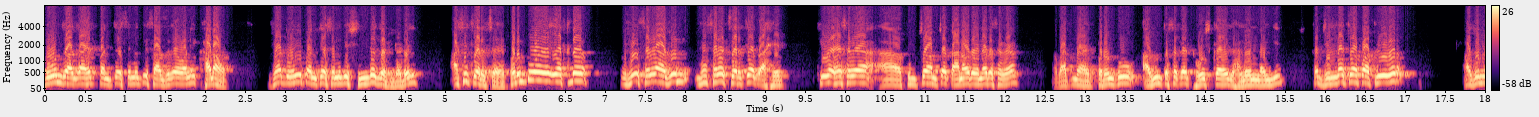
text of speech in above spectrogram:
दोन जागा आहेत पंचायत समिती सासगाव आणि खानाव ह्या दोन्ही पंचायत समिती शिंदे गट लढेल अशी चर्चा आहे. परंतु यातलं हे सगळं अजून ह्या सगळ्या चर्चाच आहेत किंवा ह्या सगळ्या तुमच्या आमच्या कानावर येणाऱ्या सगळ्या बातम्या आहेत. परंतु अजून तसं काही ठोस काय झालेलं नाहीये. कारण जिल्ह्याच्या पातळीवर अजून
